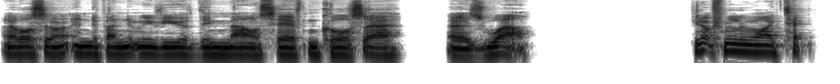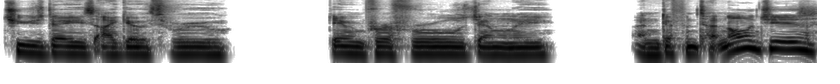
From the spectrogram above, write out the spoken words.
And I've also done an independent review of the mouse here from Corsair as well. If you're not familiar with my Tech Tuesdays, I go through gaming peripherals generally and different technologies,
